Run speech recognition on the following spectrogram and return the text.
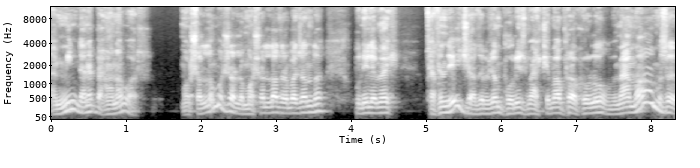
yəni min dənə bəhanə var. Maşallah, maşallah, maşallah Azərbaycanda bunu eləmək çətin deyil ki, Azərbaycan polis, məhkəmə, prokurorluq, mənim hamısı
